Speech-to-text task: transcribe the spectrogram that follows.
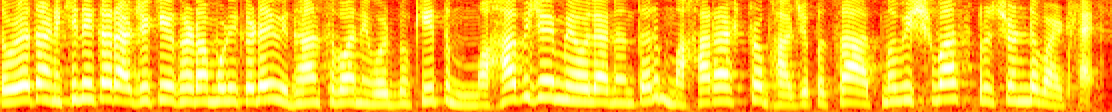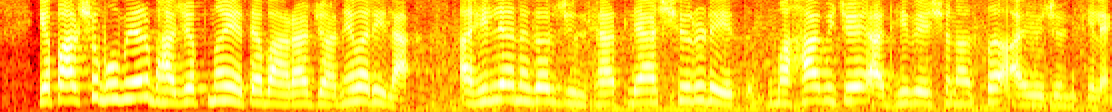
तेवढ्यात आणखीन एका राजकीय घडामोडीकडे विधानसभा निवडणुकीत महाविजय मिळवल्यानंतर महाराष्ट्र भाजपचा आत्मविश्वास प्रचंड वाढलाय. या पार्श्वभूमीवर भाजपनं येत्या बारा जानेवारीला अहिल्यानगर जिल्ह्यातल्या शिर्डीत महाविजय अधिवेशनाचं आयोजन केलंय.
